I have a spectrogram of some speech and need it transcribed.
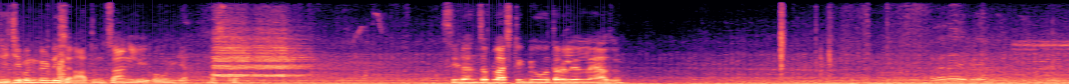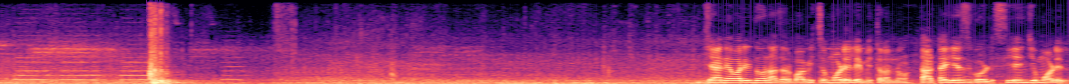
हिची पण कंडिशन आतून चांगली बघून घ्या. मस्त. सिडांचं प्लास्टिक बी उतरलेलं नाही अजून. जानेवारी दोन हजार बावीसचं मॉडेल आहे मित्रांनो. Tata Ace Gold C N G model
